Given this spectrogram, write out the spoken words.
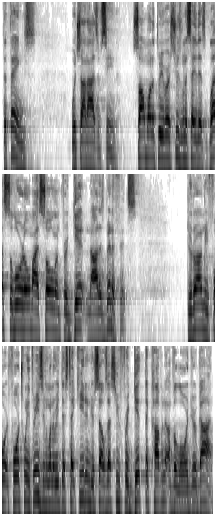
the things which thine eyes have seen. Psalm 103, verse 2 is going to say this Bless the Lord, O my soul, and forget not his benefits Deuteronomy 4, 4.23 is even going to read this. Take heed unto yourselves lest you forget the covenant of the Lord your God.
